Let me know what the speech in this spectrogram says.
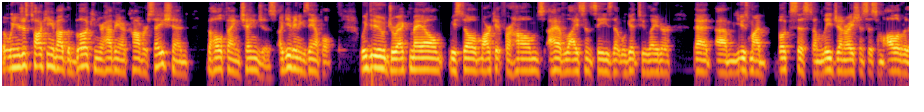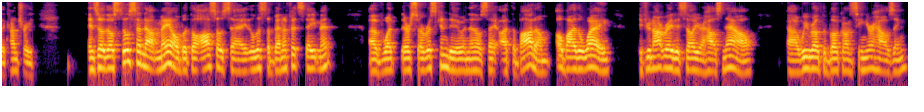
But when you're just talking about the book and you're having a conversation, the whole thing changes. I'll give you an example. We do direct mail. We still market for homes. I have licensees that we'll get to later that um, use my book system, lead generation system all over the country. And so they'll still send out mail, but they'll also say, they'll list a benefit statement of what their service can do. And then they'll say at the bottom, oh, by the way, if you're not ready to sell your house now, uh, we wrote the book on senior housing.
